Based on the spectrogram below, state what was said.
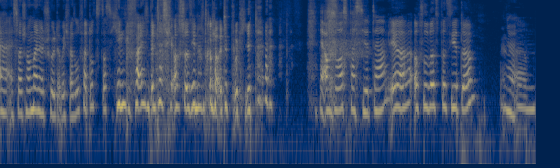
äh, es war schon meine Schuld, aber ich war so verdutzt, dass ich hingefallen bin, dass ich aus Versehen andere Leute blockiert habe. Ja, auch sowas passiert da. Ja, auch sowas passiert da. Ja. Ähm,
